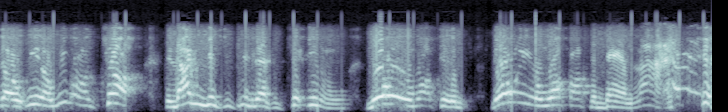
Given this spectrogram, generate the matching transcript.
So you know we gonna talk because I can get you people that can, you know, they won't walk to the, they won't even walk off the damn line.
